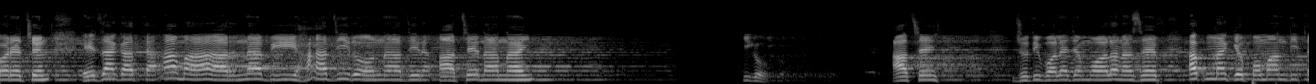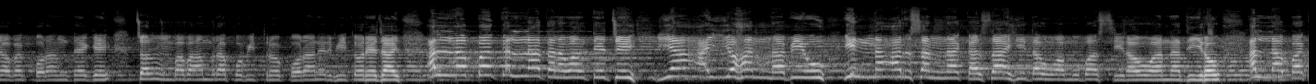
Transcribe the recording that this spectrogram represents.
করেছেন, এই জায়গাতে আমার নাবি হাজির ও নাজির আছে না নাই? কি গো? আছে? যদি বলে যে, মৌলানা সাহেব, আপনাকে প্রমাণ দিতে হবে কোরআন থেকে, চলুন বাবা, আমরা পবিত্র কোরআনের ভিতরে যাই। আল্লাহ তাআলা বলতেছি ইয়া আইয়ুহান নাবিয়্যু ইন্না আরসালনাকা শাহিদাও ওয়া মুবাশশিরাও ওয়া নাযীরাও আল্লাহ পাক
